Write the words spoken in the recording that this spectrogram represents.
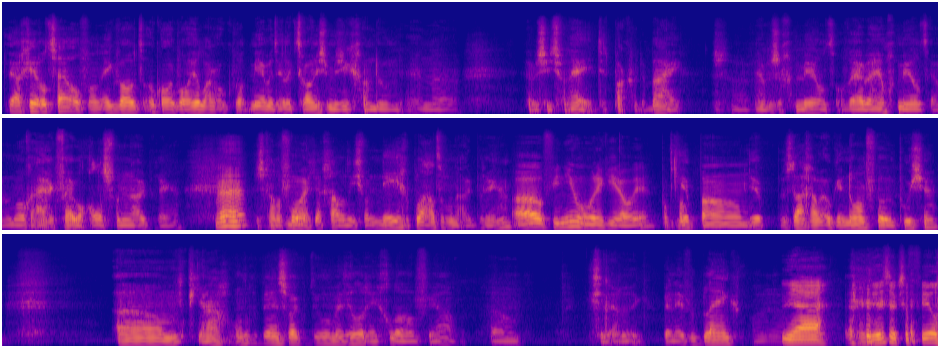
ja, Gerald zei al van, ik wou het ook al wel heel lang ook wat meer met elektronische muziek gaan doen. En eh, we hebben zoiets van, hé, hey, dit pakken we erbij. Dus eh, we hebben ze gemaild, of we hebben hem gemaild. En we mogen eigenlijk vrijwel alles van hun uitbrengen. Aha. Dus gaan we vorig jaar gaan we er iets van negen platen van uitbrengen. Oh, vinyl hoor ik hier alweer. Pop, pop, Yep. Yep, dus daar gaan we ook enorm veel in pushen. Ehm, ja, andere bands waar ik op dit moment heel erg in geloof. Ja, ehm, ik, zit echt, ik ben even blank. Maar, eh, Ja, er is ook zoveel.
